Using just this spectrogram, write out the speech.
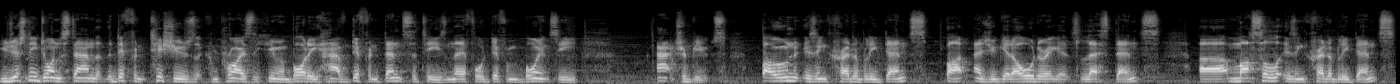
you just need to understand that the different tissues that comprise the human body have different densities and therefore different buoyancy attributes. Bone is incredibly dense, but as you get older, it gets less dense. Uh, muscle is incredibly dense.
